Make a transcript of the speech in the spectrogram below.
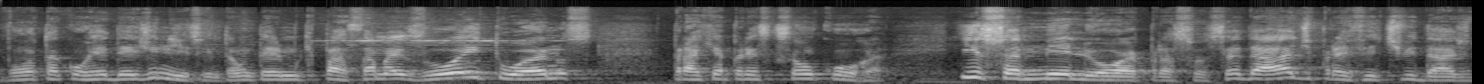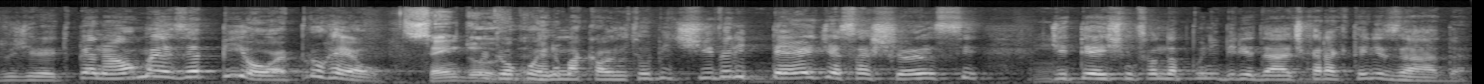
volta a correr desde o início. Então temos que passar mais oito anos para que a prescrição ocorra. Isso é melhor para a sociedade, para a efetividade do direito penal, mas é pior para o réu. Sem dúvida. Porque ocorrendo uma causa interruptiva, ele perde essa chance de ter extinção da punibilidade caracterizada.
